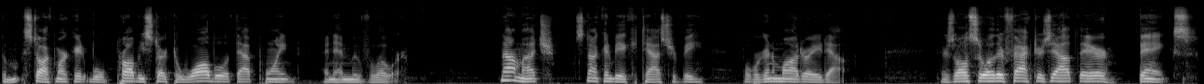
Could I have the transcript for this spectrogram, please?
The stock market will probably start to wobble at that point and then move lower. Not much. It's not going to be a catastrophe, but we're going to moderate out. There's also other factors out there. Banks.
